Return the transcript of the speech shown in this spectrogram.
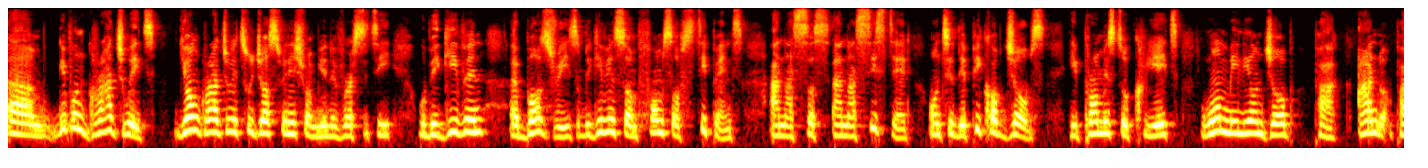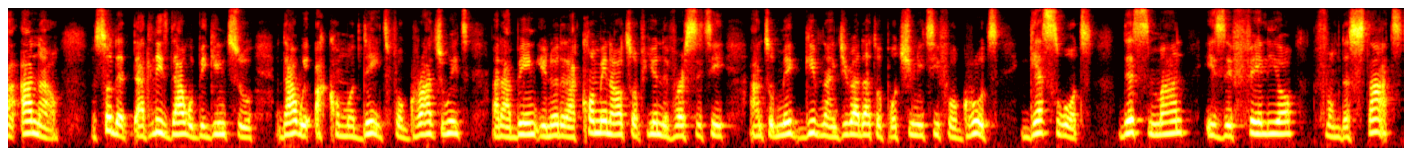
um, even graduates, young graduates who just finished from university, will be given uh, bursaries, will be given some forms of stipends and, assist, and assisted until they pick up jobs. He promised to create 1 million job per annum, per annum so that at least that will begin to that will accommodate for graduates that are being you know that are coming out of university and to make give nigeria that opportunity for growth. Guess what? This man is a failure from the start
